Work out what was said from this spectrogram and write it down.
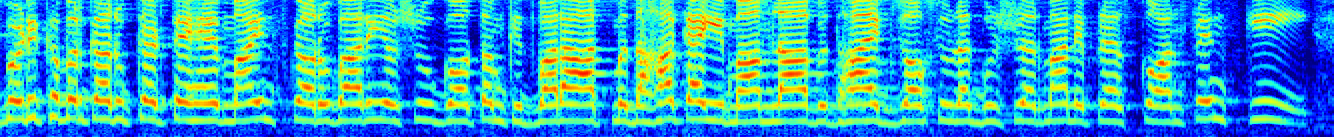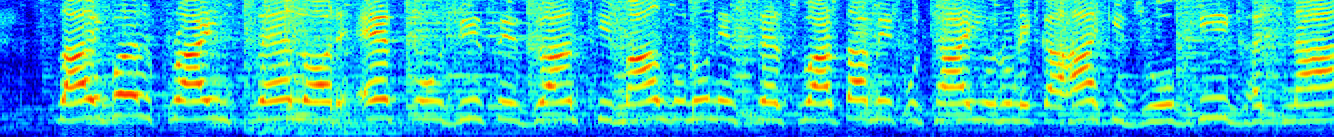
बड़ी खबर का रुख करते हैं माइंस कारोबारी अशोक गौतम के द्वारा आत्मदाह का ये मामला। विधायक डॉक्टर रघु शर्मा ने प्रेस कॉन्फ्रेंस की। साइबर क्राइम सेल और एसओजी से जाँच की मांग उन्होंने इस प्रेस वार्ता में उठाई। उन्होंने कहा कि जो भी घटना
